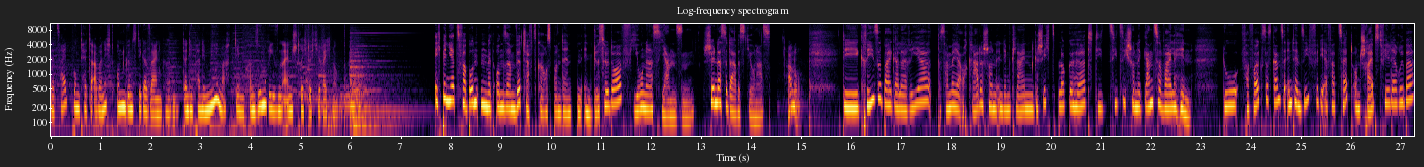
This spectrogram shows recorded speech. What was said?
Der Zeitpunkt hätte aber nicht ungünstiger sein können, denn die Pandemie macht dem Konsumriesen einen Strich durch die Rechnung. Ich bin jetzt verbunden mit unserem Wirtschaftskorrespondenten in Düsseldorf, Jonas Jansen. Schön, dass du da bist, Jonas. Hallo. Die Krise bei Galeria, das haben wir ja auch gerade schon in dem kleinen Geschichtsblock gehört, die zieht sich schon eine ganze Weile hin. Du verfolgst das Ganze intensiv für die FAZ und schreibst viel darüber.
